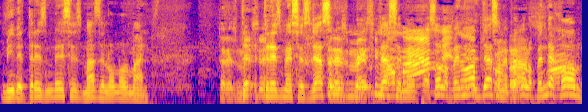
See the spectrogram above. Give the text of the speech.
mide tres meses más de lo normal. Tres Tre- meses. tres meses, ya se Tres me, meses, ya no se me pasó lo mames, pende- no, pues ya se me pegó lo pendejo.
